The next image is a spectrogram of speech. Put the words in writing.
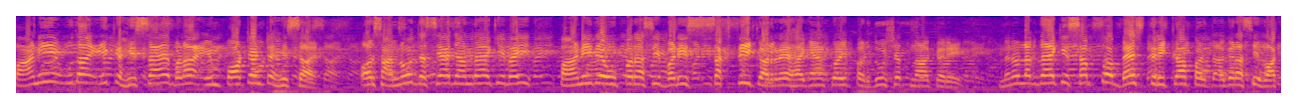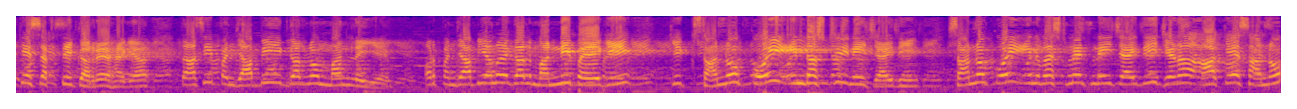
ਪਾਣੀ ਉਹਦਾ ਇੱਕ ਹਿੱਸਾ ਹੈ, ਬੜਾ ਇੰਪੋਰਟੈਂਟ ਹਿੱਸਾ ਹੈ। ਔਰ ਸਾਨੂੰ ਦੱਸਿਆ ਜਾਂਦਾ ਹੈ ਕਿ ਭਾਈ ਪਾਣੀ ਦੇ ਉੱਪਰ ਅਸੀਂ ਬੜੀ ਸਖਤੀ ਕਰ ਰਹੇ ਹੈਗੇ ਹਾਂ, ਕੋਈ ਪ੍ਰਦੂਸ਼ਿਤ ਨਾ ਕਰੇ। ਮੈਨੂੰ ਲੱਗਦਾ ਹੈ ਕਿ ਸਭ ਤੋਂ ਬੈਸਟ ਤਰੀਕਾ ਪਰ ਅਗਰ ਅਸੀਂ ਵਾਕਈ ਸਖਤੀ ਕਰ ਰਹੇ ਹੈਗੇ ਹਾਂ, ਤਾਂ ਅਸੀਂ ਪੰਜਾਬੀ ਗੱਲ ਨੂੰ ਮੰਨ ਲਈਏ। ਔਰ ਪੰਜਾਬੀਆਂ ਨੂੰ ਇਹ ਗੱਲ ਮੰਨਣੀ ਪਏਗੀ ਕਿ ਸਾਨੂੰ ਕੋਈ ਇੰਡਸਟਰੀ ਨਹੀਂ ਚਾਹੀਦੀ, ਸਾਨੂੰ ਕੋਈ ਇਨਵੈਸਟਮੈਂਟ ਨਹੀਂ ਚਾਹੀਦੀ ਜਿਹੜਾ ਆ ਕੇ ਸਾਨੂੰ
